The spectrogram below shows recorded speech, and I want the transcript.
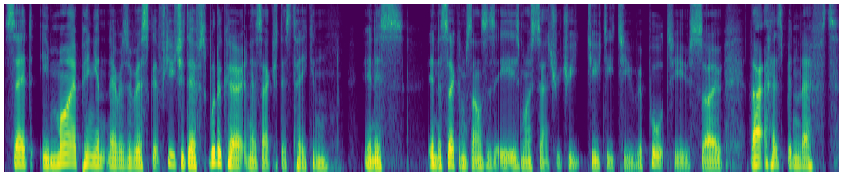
said, in my opinion, there is a risk that future deaths would occur unless action is taken in this in the circumstances. It is my statutory duty to report to you. So that has been left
